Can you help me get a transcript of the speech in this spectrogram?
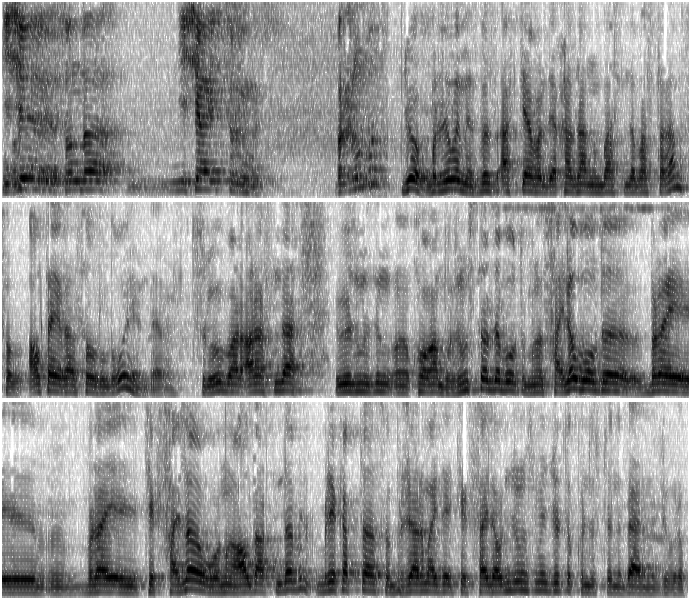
Неше сонда неше ай түсірдіңіз? Бір жыл ма жоқ бір жыл емес біз октябрьде қазанның басында бастағанбыз сол алты айға созылды ғой енді түсіруі бар арасында өзіміздің қоғамдық жұмыстар да болды мына сайлау болды бір ай бір ай тек сайлау оның алды артында бір, бір екі апта сол бір жарым айдай тек сайлаудың жұмысымен жүрдік күндіз түні бәріміз жүгіріп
